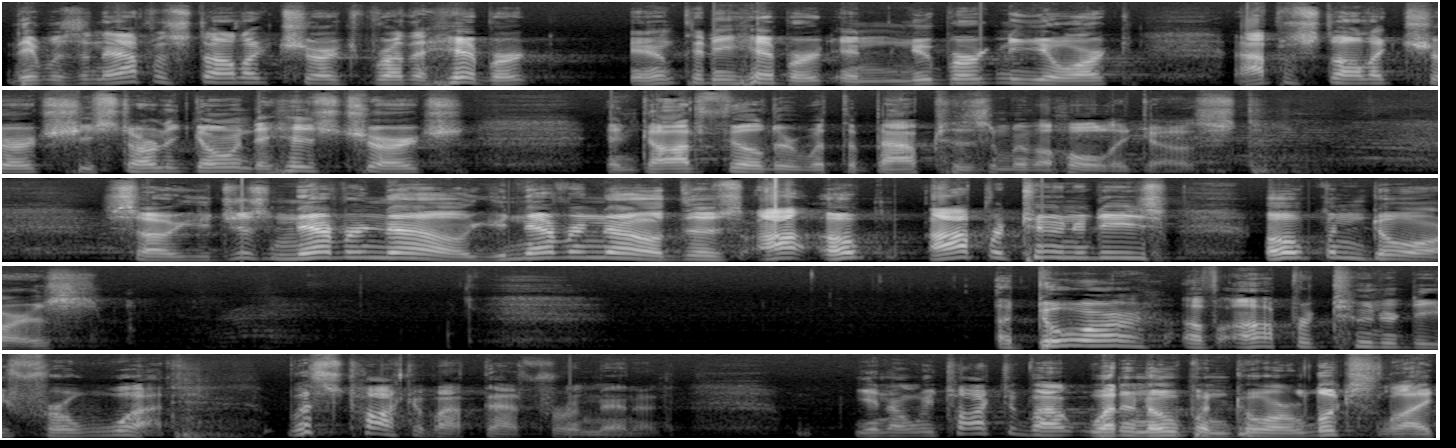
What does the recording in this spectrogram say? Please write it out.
There was an apostolic church, Brother Hibbert, Anthony Hibbert, in Newburgh, New York, apostolic church. She started going to his church, and God filled her with the baptism of the Holy Ghost. So you just never know. You never know. There's opportunities, open doors. A door of opportunity for what? Let's talk about that for a minute. You know, we talked about what an open door looks like,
